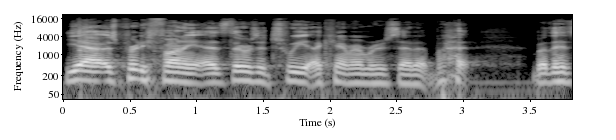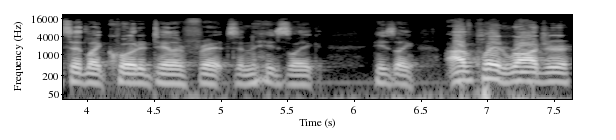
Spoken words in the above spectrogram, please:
Yeah, it was pretty funny. As there was a tweet, I can't remember who said it, but but they had said like quoted Taylor Fritz, and he's like he's like I've played Roger,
